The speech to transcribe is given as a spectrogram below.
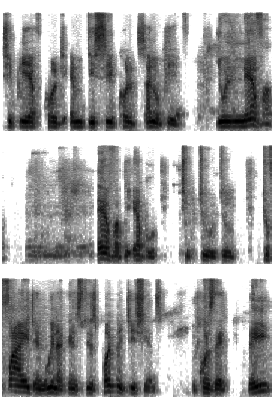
TPF, called MDC, called ZANU-PF. You will never, ever be able to, to, to, to fight and win against these politicians because they, they,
